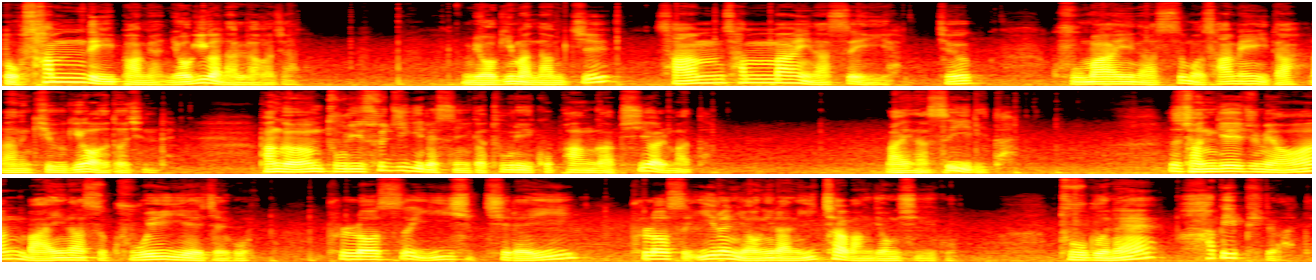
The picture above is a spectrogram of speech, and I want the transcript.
또 3 대입하면 여기가 날라가잖아. 여기만 남지 3 3 마이너스 A야. 즉 9 마이너스 뭐 3A다 라는 기울기가 얻어진대. 방금 둘이 수직이랬으니까 둘이 곱한 값이 얼마다 마이너스 1이다 그래서 전개해주면 마이너스 9a의 제곱 플러스 27a 플러스 1은 0이라는 2차 방정식이고 두 근의 합이 필요하대.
